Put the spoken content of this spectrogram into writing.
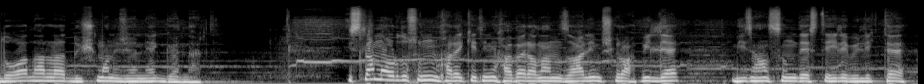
dualarla düşman üzerine gönderdi. İslam ordusunun hareketini haber alan zalim Şurahbil de Bizans'ın desteğiyle birlikte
